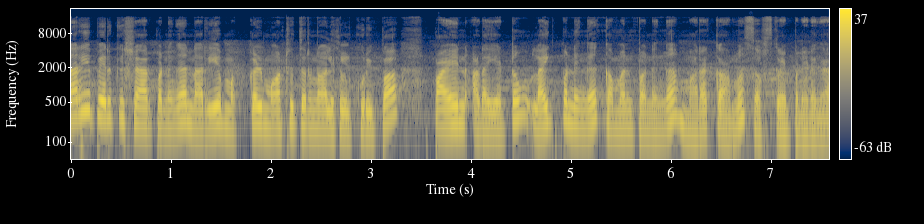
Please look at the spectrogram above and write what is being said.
நிறைய பேருக்கு ஷேர் பண்ணுங்கள் நிறைய மக்கள் மாற்றுத்திறனாளிகள் குறிப்பாக பயன் அடையட்டும். லைக் பண்ணுங்கள் கமெண்ட் பண்ணுங்கள் மறக்காமல் சப்ஸ்கிரைப் பண்ணிவிடுங்க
